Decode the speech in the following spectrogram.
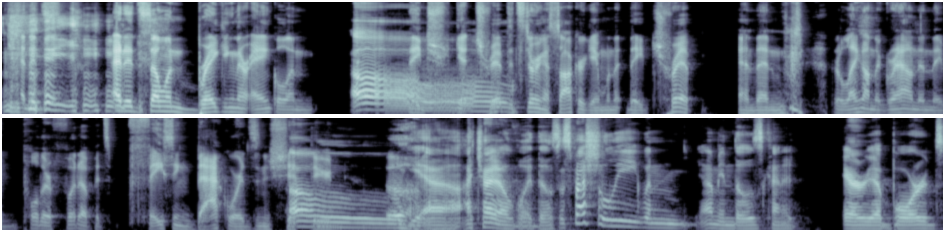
And and it's someone breaking their ankle and oh, they tr- get tripped. Oh. It's during a soccer game when they trip and then they're laying on the ground and they pull their foot up it's facing backwards and shit dude oh, Ugh. yeah. I try to avoid those, especially when I'm in those kind of area boards.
